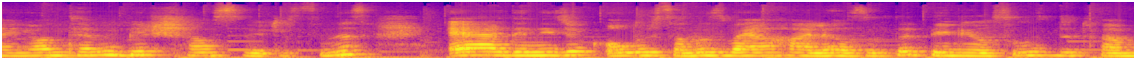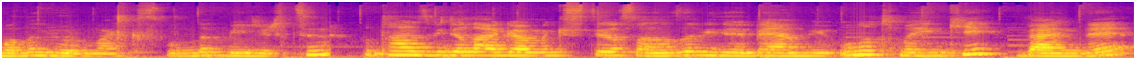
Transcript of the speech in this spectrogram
e, yönteme bir şans verirsiniz. Eğer deneyecek olursanız veya hali hazırda deniyorsanız lütfen bana yorumlar kısmında belirtin. Bu tarz videolar görmek istiyorsanız da videoyu beğenmeyi unutmayın ki ben de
